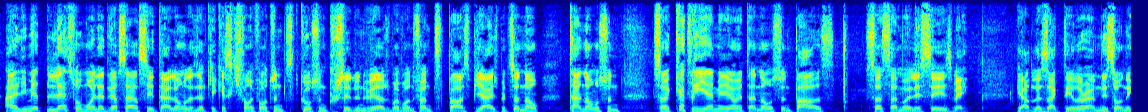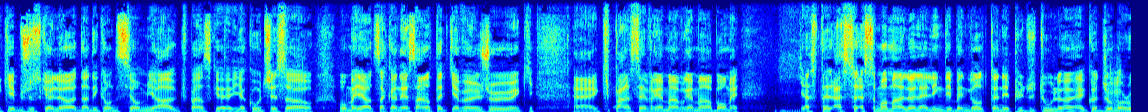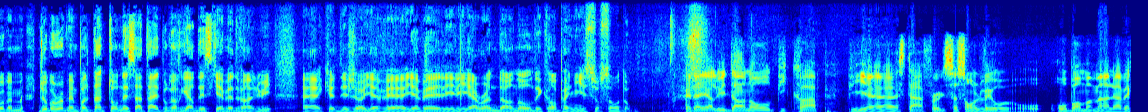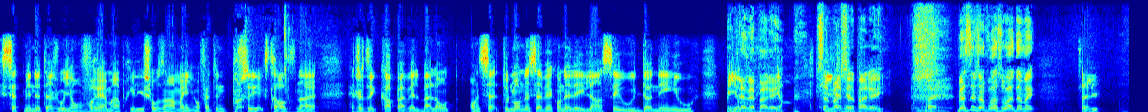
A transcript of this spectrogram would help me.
À la limite, laisse au moins l'adversaire ses talons de dire, OK, qu'est-ce qu'ils font? Ils font une petite course, une poussée d'une verge, ils vont nous faire une petite passe piège, puis tout ça. Non, t'annonces une, c'est un quatrième et un, t'annonces une passe. Ça, ça m'a laissé, ben, Regarde, le Zach Taylor a amené son équipe jusque-là dans des conditions miracles. Je pense qu'il a coaché ça au, au meilleur de sa connaissance. Peut-être qu'il y avait un jeu euh, qui, euh, qui pensait vraiment, vraiment bon, mais à ce, à ce moment-là, la ligne des Bengals tenait plus du tout. Là. Écoute, Joe Burrow, Joe Burrow avait même pas le temps de tourner sa tête pour regarder ce qu'il y avait devant lui. Euh, que déjà, il y avait, il y avait les, les Aaron Donald et compagnie sur son dos. D'ailleurs, lui, Donald, puis Cop, puis euh, Stafford se sont levés au, au- au bon moment. Là. Avec sept minutes à jouer, ils ont vraiment pris les choses en main. Ils ont fait une poussée extraordinaire. Et je veux dire, Cop avait le ballon. On le sa- tout le monde le savait qu'on allait y lancer ou y donner. Ou, Puis il l'avait pareil. ont- Ça marchait pareil. Ouais. Merci Jean-François, à demain. Salut.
